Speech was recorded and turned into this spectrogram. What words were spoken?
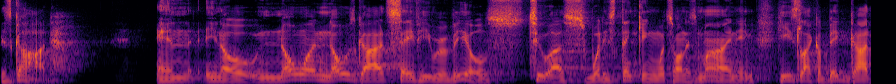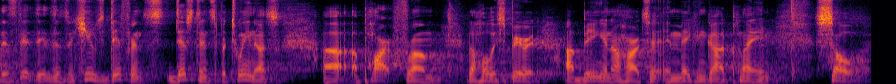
is God. And, you know, no one knows God save He reveals to us what He's thinking, what's on His mind. And he's like a big God. There's, there's a huge difference, distance between us, uh, apart from the Holy Spirit uh, being in our hearts and, and making God plain. So,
